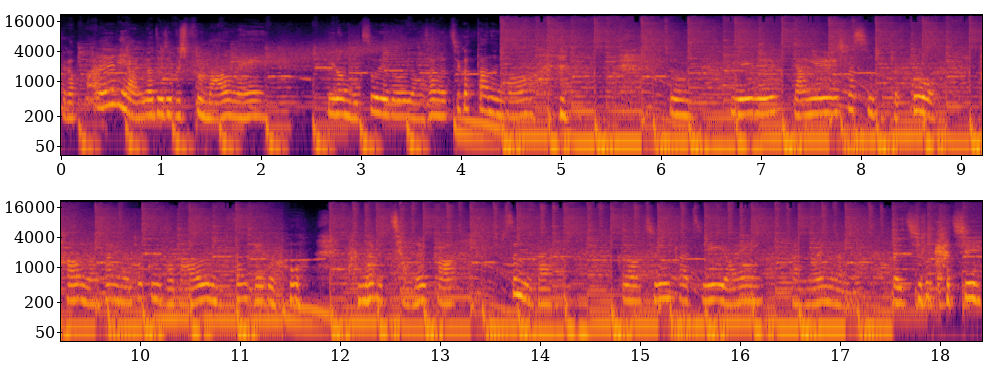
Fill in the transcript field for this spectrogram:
제가 빨리 알려드리고 싶은 마음에 이런 목소리로 영상을 찍었다는 거 좀 이해를 양해를 해주셨으면 좋겠고 다음 영상에는 조금 더 나은 상태로 만나 뵙지 않을까 싶습니다. 그럼 지금까지 여행, 아, 여행이란다. 네, 지금까지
